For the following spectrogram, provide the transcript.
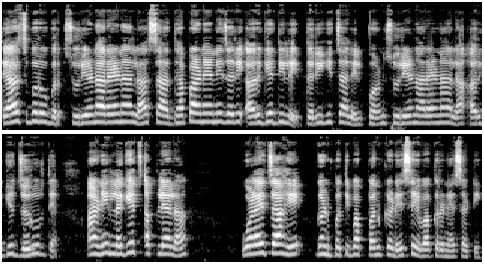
त्याचबरोबर सूर्यनारायणाला साध्या पाण्याने जरी अर्घ्य दिले तरीही चालेल पण सूर्यनारायणाला अर्घ्य जरूर द्या. आणि लगेच आपल्याला वळायचं आहे गणपती बाप्पांकडे सेवा करण्यासाठी.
